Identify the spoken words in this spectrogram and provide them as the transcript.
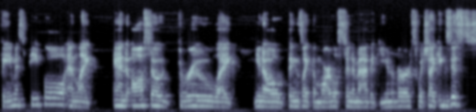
famous people and like and also through like you know things like the Marvel Cinematic Universe, which like exists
